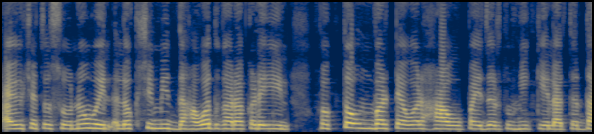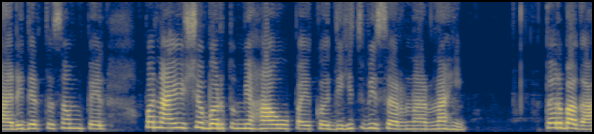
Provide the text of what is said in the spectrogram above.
आयुष्याचं सोनं होईल. लक्ष्मी धावत घराकडे येईल. फक्त उंबरट्यावर हा उपाय जर तुम्ही केला तर दारिद्र्य तर संपेल पण आयुष्यभर तुम्ही हा उपाय कधीहीच विसरणार नाही. तर बघा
